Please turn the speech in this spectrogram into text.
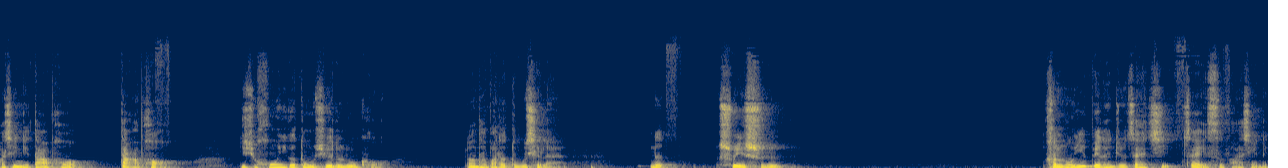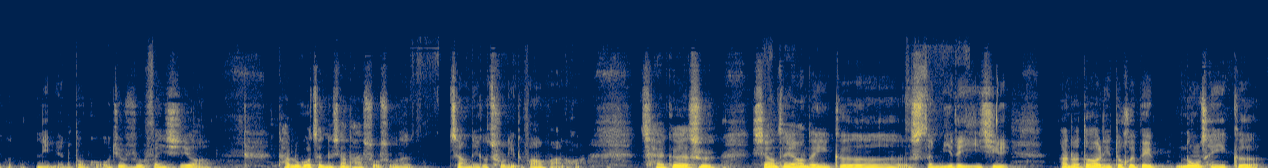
而且你大炮大炮，你去轰一个洞穴的入口，让他把它堵起来，那碎石。很容易被人就再继再一次发现那个里面的洞口。我就是说分析啊，他如果真的像他所说的这样的一个处理的方法的话，猜个是像这样的一个神秘的遗迹，按照道理都会被弄成一个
